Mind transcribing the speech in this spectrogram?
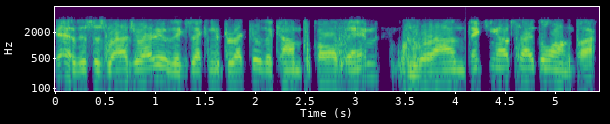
Yeah, this is Roger Eddy, the executive director of the Comic Book Hall of Fame, and we're on Thinking Outside the Long Box.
